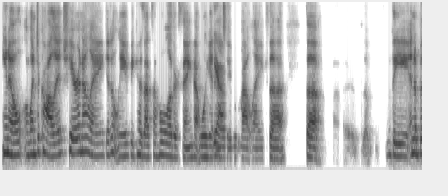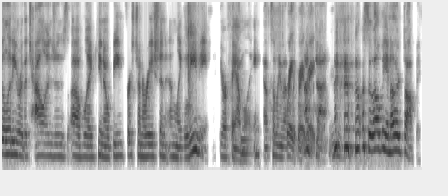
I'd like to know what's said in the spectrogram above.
you know, I went to college here in LA, didn't leave because that's a whole other thing that we'll get yeah. into about like the, the, the, the inability or the challenges of like, you know, being first generation and like leaving your family. Mm-hmm. That's something that's right, like, right, right. Mm-hmm. so that'll be another topic.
